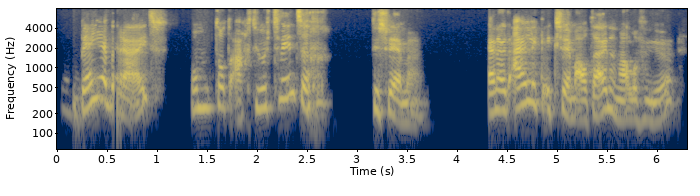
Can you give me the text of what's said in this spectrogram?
Ben je bereid om tot acht uur twintig te zwemmen? En uiteindelijk, ik zwem altijd een half uur.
